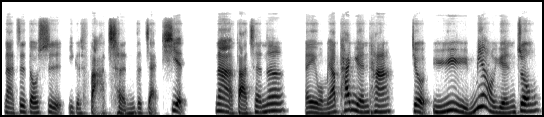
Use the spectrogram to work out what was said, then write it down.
那这都是一个法尘的展现。那法尘呢？哎，我们要攀缘它，就于妙缘中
